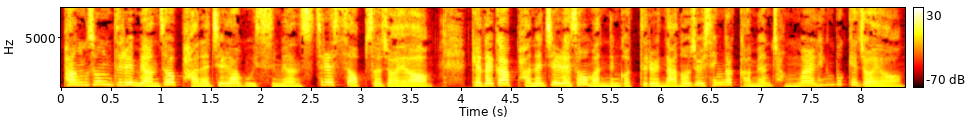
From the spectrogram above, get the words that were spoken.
방송 들으면서 바느질 하고 있으면 스트레스 없어져요. 게다가 바느질에서 만든 것들을 나눠줄 생각하면 정말 행복해져요.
